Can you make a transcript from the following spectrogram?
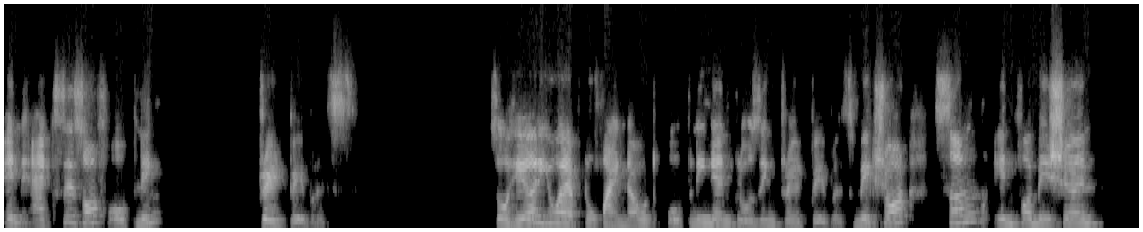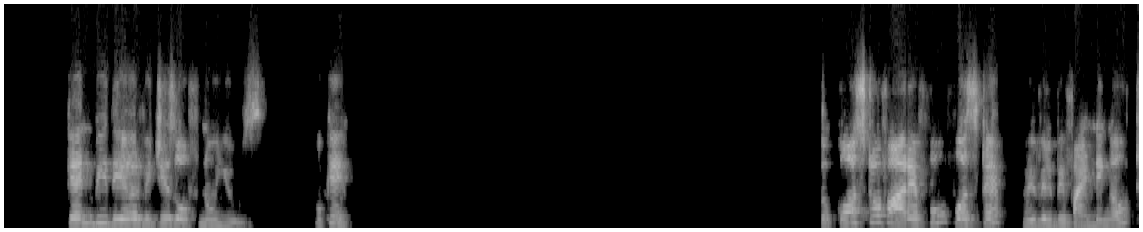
in excess of opening trade payables. So here you have to find out opening and closing trade payables. Make sure some information can be there which is of no use. Okay. So cost of RFO, first step, we will be finding out.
